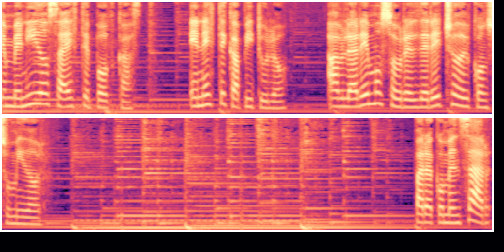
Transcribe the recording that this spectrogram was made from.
Bienvenidos a este podcast. En este capítulo, hablaremos sobre el derecho del consumidor. Para comenzar,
